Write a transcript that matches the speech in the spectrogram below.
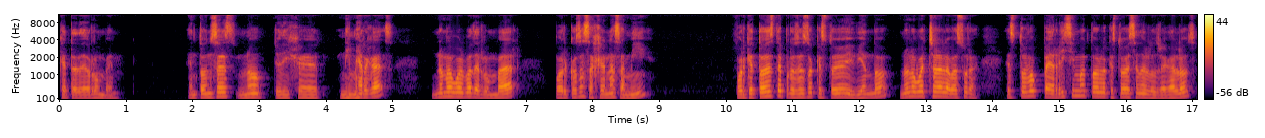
que te derrumben. Entonces, no, yo dije, ni mergas, no me vuelvo a derrumbar por cosas ajenas a mí, porque todo este proceso que estoy viviendo no lo voy a echar a la basura. Estuvo perrísimo todo lo que estuve haciendo en los regalos,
